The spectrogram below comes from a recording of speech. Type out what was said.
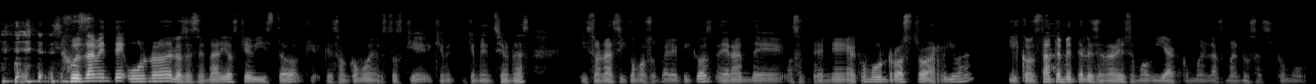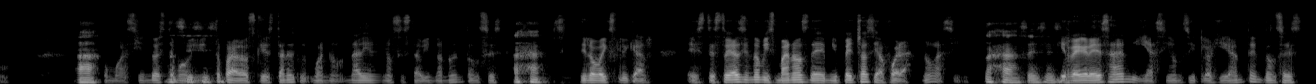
Justamente uno de los escenarios que he visto, que, que son como estos que, que, que mencionas, y son así como súper épicos, eran de, o sea, tenía como un rostro arriba y constantemente el escenario se movía como en las manos, así como, Ah, como haciendo este Ah, sí, sí, movimiento sí. para los que están, bueno, nadie nos está viendo, ¿no? Entonces, ajá, sí lo voy a explicar. Este, estoy haciendo mis manos de mi pecho hacia afuera, ¿no? Así. ajá, sí, sí, Y regresan y así un ciclo gigante. Entonces,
